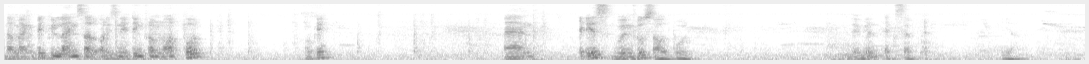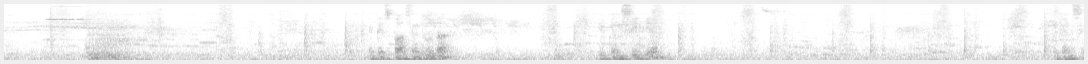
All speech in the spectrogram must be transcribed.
The magnetic field lines are originating from North Pole. Okay and it is going to South Pole. They will accept. Yeah. It is passing through the, you can see here. You can see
